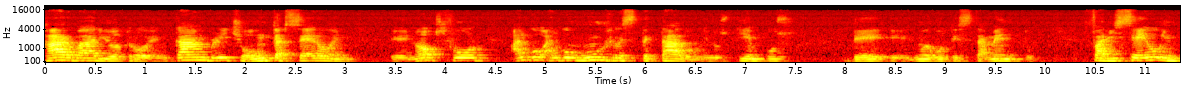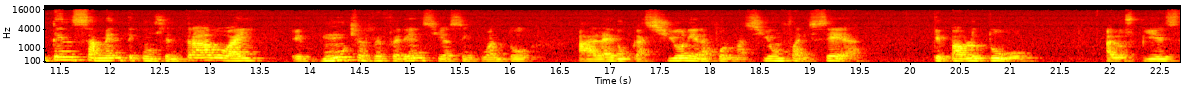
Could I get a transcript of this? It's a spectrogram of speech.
Harvard y otro en Cambridge, o un tercero en, en Oxford, algo, algo muy respetado en los tiempos del eh, Nuevo Testamento. Fariseo intensamente concentrado, hay eh, muchas referencias en cuanto a la educación y a la formación farisea que Pablo tuvo a los pies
